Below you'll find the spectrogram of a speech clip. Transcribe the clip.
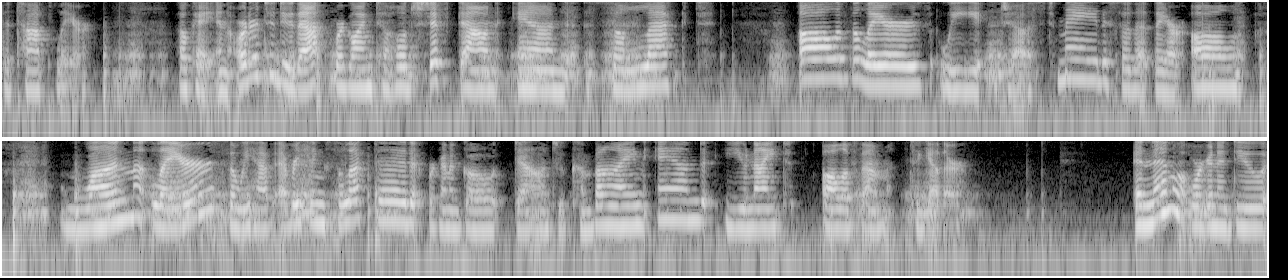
the top layer. Okay, in order to do that, we're going to hold shift down and select all of the layers we just made so that they are all one layer. So we have everything selected. We're gonna go down to combine and unite all of them together. And then what we're gonna do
